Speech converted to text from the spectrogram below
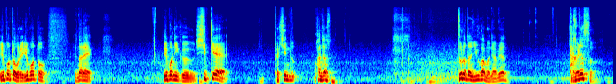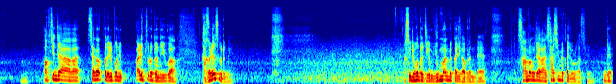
일본도 그래. 일본도 옛날에 일본이 그 쉽게 백신 환자 줄어든 이유가 뭐냐면 다 걸렸어. 확진자가 생각보다 일본이 빨리 줄어든 이유가 다 걸려서 그런 거예요. 그래서 일본도 지금 6만 명까지 가버렸는데 사망자가 한 40명까지 올라갔어요. 근데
